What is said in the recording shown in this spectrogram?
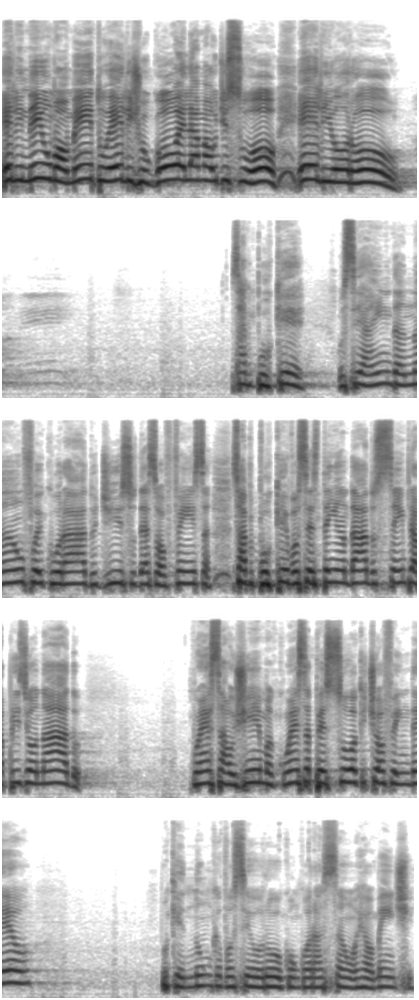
ele em nenhum momento ele julgou, ele amaldiçoou, ele orou. Sabe por quê? Você ainda não foi curado disso, dessa ofensa. Sabe por quê? Você tem andado sempre aprisionado com essa algema, com essa pessoa que te ofendeu. Porque nunca você orou com o coração realmente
